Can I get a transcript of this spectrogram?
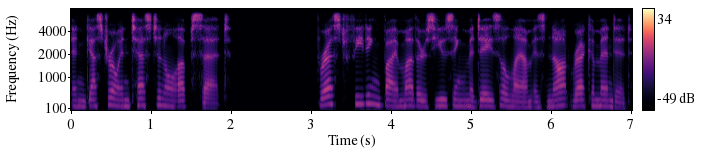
and gastrointestinal upset. Breastfeeding by mothers using midazolam is not recommended.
